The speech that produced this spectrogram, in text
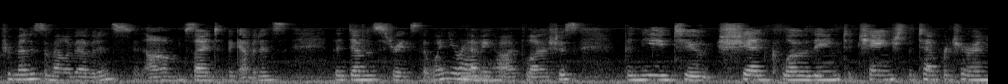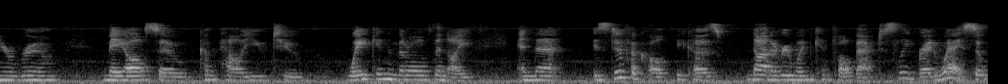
tremendous amount of evidence, um, scientific evidence, that demonstrates that when you're mm. having hot flashes, the need to shed clothing, to change the temperature in your room, may also compel you to wake in the middle of the night, and that is difficult because not everyone can fall back to sleep right away. So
